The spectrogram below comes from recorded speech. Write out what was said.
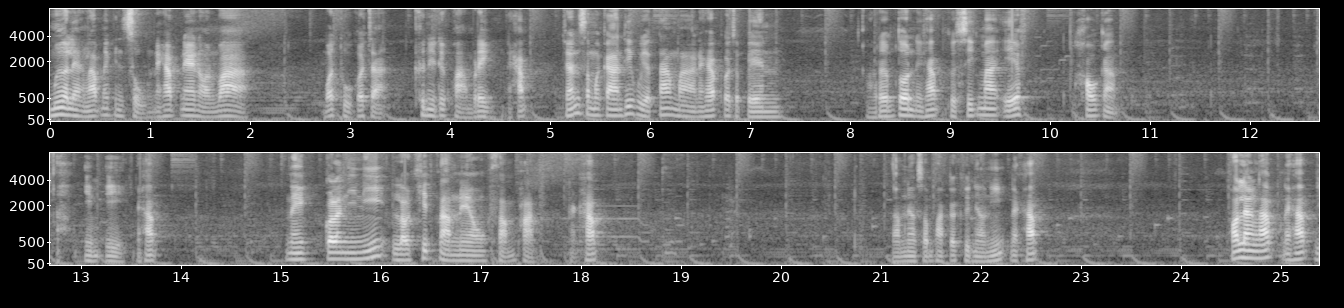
เมื่อแรงรับไม่เป็นศูนย์นะครับ แน่นอนว่าวัตถุก็จะขึ้นด้วยความเร่งนะครับ ฉะนั้นสมการที่ครูจะตั้งมานะครับ ก็จะเป็นเริ่มต้นนะครับคือซิกมา f เท่ากับ ma นะครับ ในกรณีนี้เราคิดตามแนวสัมผัสนะครับ ตามแนวสัมผัสก็คือแนวนี้นะครับ เพราะแรงรับนะครับจ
